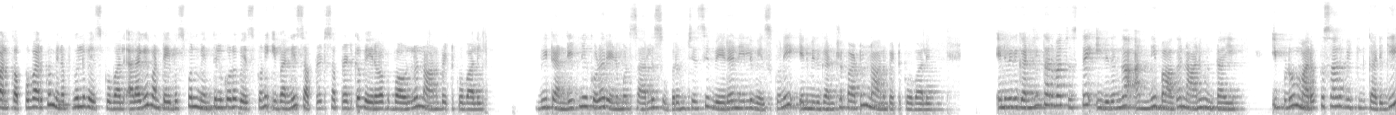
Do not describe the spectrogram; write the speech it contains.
వన్ కప్పు వరకు మినపగుళ్ళు వేసుకోవాలి. అలాగే వన్ టేబుల్ స్పూన్ మెంతులు కూడా వేసుకొని ఇవన్నీ సపరేట్ సపరేట్గా వేరే ఒక బౌల్లో నానబెట్టుకోవాలి. వీటన్నిటిని కూడా రెండు మూడు సార్లు శుభ్రం చేసి వేరే నీళ్ళు వేసుకొని ఎనిమిది గంటల పాటు నానబెట్టుకోవాలి. ఎనిమిది గంటల తర్వాత చూస్తే ఈ విధంగా అన్నీ బాగా నాని ఉంటాయి. ఇప్పుడు మరొకసారి వీటిని కడిగి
